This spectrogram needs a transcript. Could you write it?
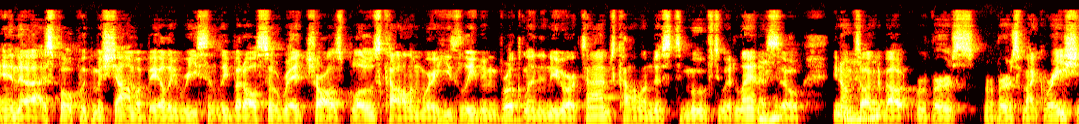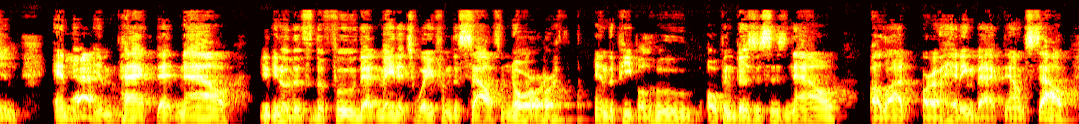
and uh, I spoke with Mashama Bailey recently, but also read Charles Blow's column where he's leaving Brooklyn, the New York Times columnist, to move to Atlanta. Mm-hmm. So, you know, I'm mm-hmm. talking about reverse, reverse migration and yeah. the impact that now, you know, the, the food that made its way from the South North and the people who open businesses now a lot are heading back down south.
